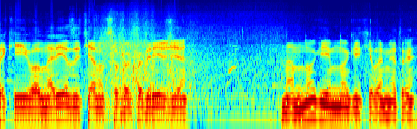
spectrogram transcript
Такие волнорезы тянутся вдоль побережья на многие-многие километры.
